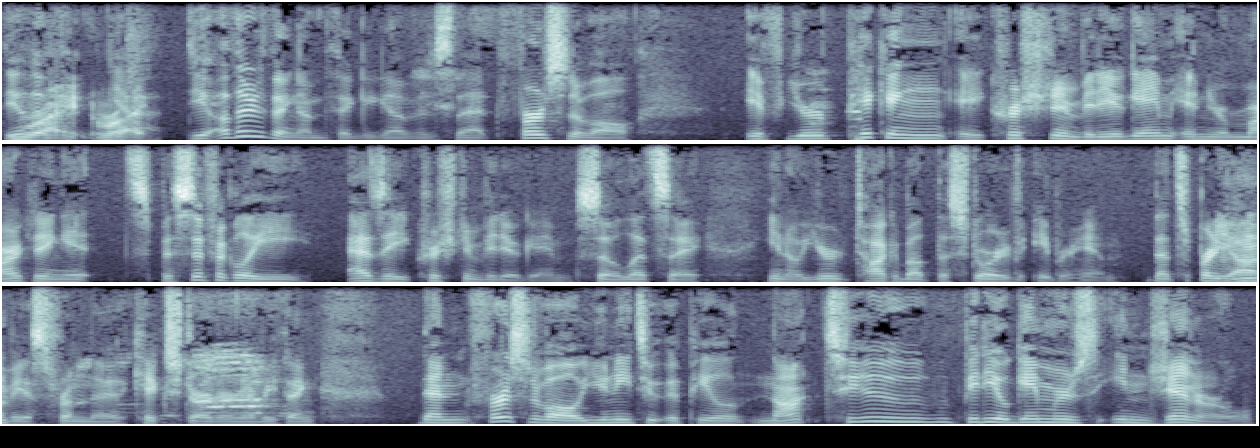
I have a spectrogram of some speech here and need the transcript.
The other, Right, right. yeah, the other thing I'm thinking of is that first of all, if you're picking a Christian video game and you're marketing it specifically as a Christian video game, so let's say you know you're talking about the story of Abraham, that's pretty Mm-hmm. obvious from the Kickstarter and everything. Then first of all, you need to appeal not to video gamers in general,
